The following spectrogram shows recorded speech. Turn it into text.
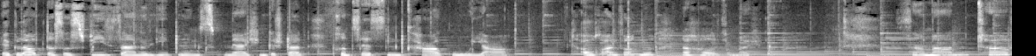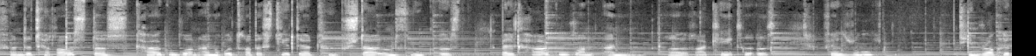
Er glaubt, dass es wie seine Lieblingsmärchengestalt Prinzessin Kaguya auch einfach nur nach Hause möchte. Samantha findet heraus, dass Kaguron eine Ultrabestie der Typ Stahl und Flug ist. Weil Kaguron eine Rakete ist, versucht Team Rocket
